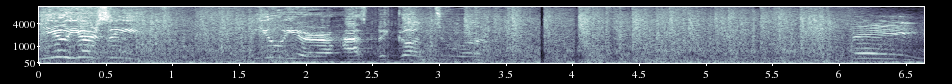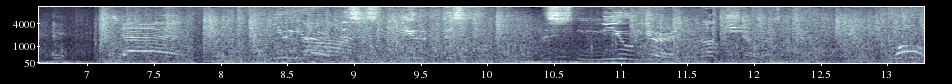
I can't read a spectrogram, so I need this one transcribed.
New Year's Eve. New Year has begun to early. Three, ten. New Year. This is new this is, this is New Year in a nutshell, isn't it? Oh,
